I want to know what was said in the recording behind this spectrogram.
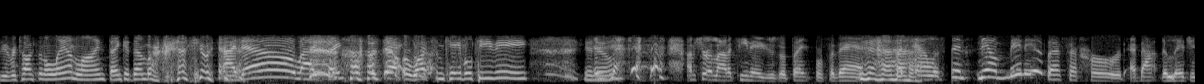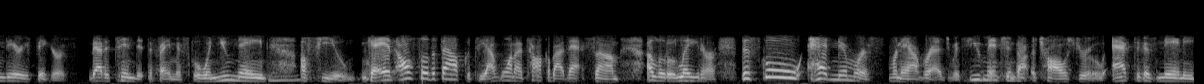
if you ever talked on a landline, thank a Dunbar graduate. I know, like, thankful for that. or watch some cable TV. You know. I'm sure a lot of teenagers are thankful for that. but Alison, now many of us have heard about the legendary figures that attended the famous school, and you named mm-hmm. a few. Okay, and also the faculty. I want to talk about that some a little later. The school had numerous renowned graduates. You mentioned Dr. Charles Drew, activist Nannie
